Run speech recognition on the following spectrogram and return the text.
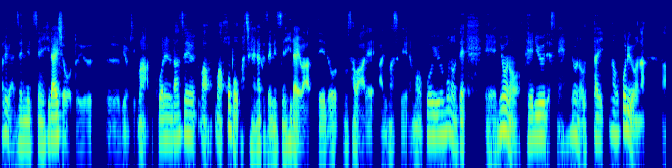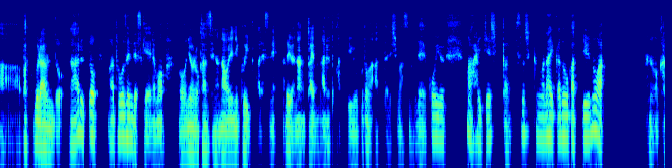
あるいは前立腺肥大症という病気。まあ、高齢の男性は、まあ、ほぼ間違いなく前立腺肥大は程度の差はあれありますけれども、こういうもので、えー、尿の停留ですね、尿の訴えが起こるようなあバックグラウンドがあると、まあ、当然ですけれども、尿の感染が治りにくいとかですね、あるいは何回もなるとかっていうことがあったりしますので、こういう、まあ、背景疾患、基礎疾患がないかどうかっていうのは、あの、必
